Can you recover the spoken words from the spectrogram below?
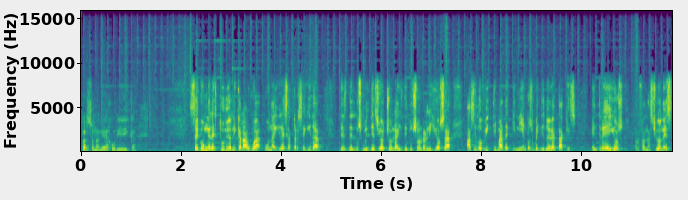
personalidad jurídica. Según el estudio Nicaragua, una iglesia perseguida, desde el 2018 la institución religiosa ha sido víctima de 529 ataques, entre ellos profanaciones,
